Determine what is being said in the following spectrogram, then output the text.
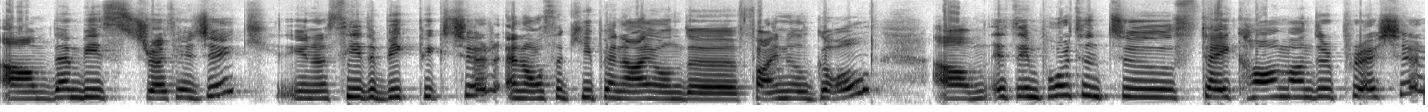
Um, then be strategic, you know, see the big picture and also keep an eye on the final goal. Um, it's important to stay calm under pressure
